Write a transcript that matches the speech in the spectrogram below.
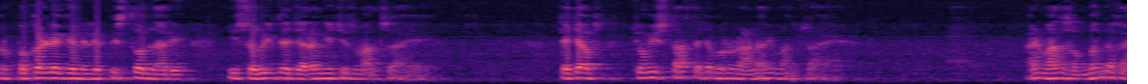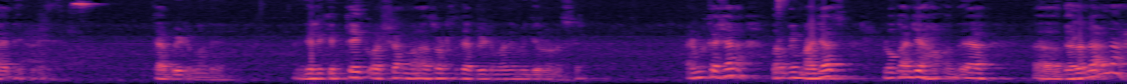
बरं पकडले गेलेले पिस्तोलधारी ही सगळी त्या जरांगीचीच माणसं आहे. त्याच्या चोवीस तास त्याच्याबरोबर राहणारी माणसं आहे. आणि माझा संबंध काय तिकडे? त्या बीडमध्ये. गेले कित्येक वर्षात मला असं वाटतं त्या बीडमध्ये मी गेलो नसेल. आणि मी कशाला? बरं मी माझ्याच लोकांचे हा- घरं जाळणार?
